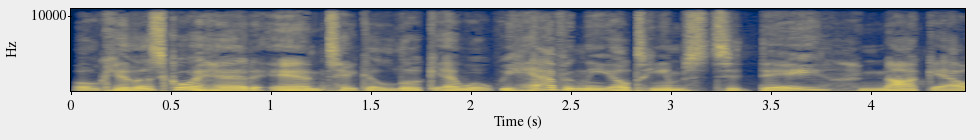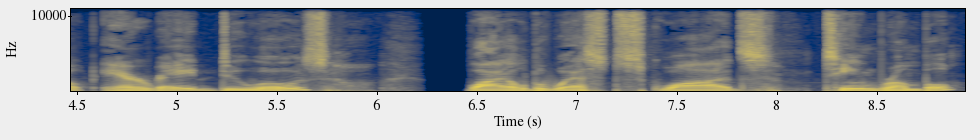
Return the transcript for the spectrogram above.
Okay, let's go ahead and take a look at what we have in the LTMs today Knockout Air Raid Duos, Wild West Squads, Team Rumble.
